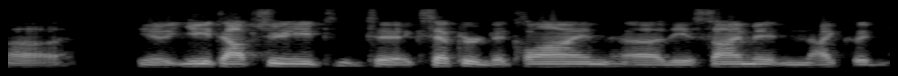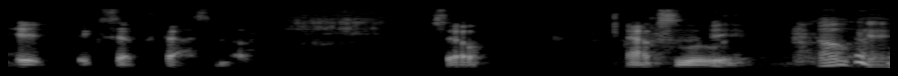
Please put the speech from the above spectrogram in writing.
uh, you know, you get the opportunity to, to accept or decline uh, the assignment and I couldn't hit accept fast enough. So absolutely. Okay.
